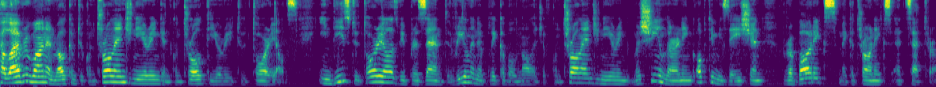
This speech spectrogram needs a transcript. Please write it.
Hello everyone and welcome to Control Engineering and Control Theory tutorials. In these tutorials we present real and applicable knowledge of control engineering, machine learning, optimization, robotics, mechatronics, etc.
